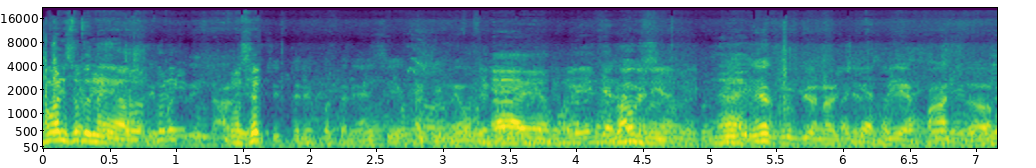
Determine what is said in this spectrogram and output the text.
હવન સુધી નહીં આવે સિત્તેર, એકોતેર, એંસી, એકાસી, નેવું. એક રૂપિયો. બે, પાંચ, દસ.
